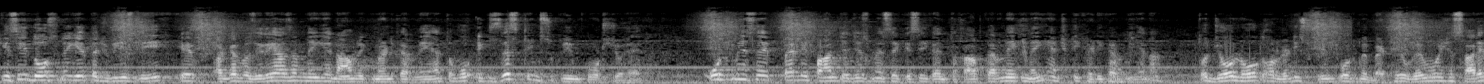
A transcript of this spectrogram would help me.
किसी दोस्त ने यह तजवीज़ दी कि अगर वज़ीर अजम ने यह नाम रिकमेंड करने हैं तो वो एग्जिस्टिंग सुप्रीम कोर्ट जो है उनमें से पहले पाँच जजेस में से किसी का इंतखब करने एक नई एंटिटी खड़ी करनी है ना। तो जो लोग ऑलरेडी सुप्रीम कोर्ट में बैठे हुए वो ये सारे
